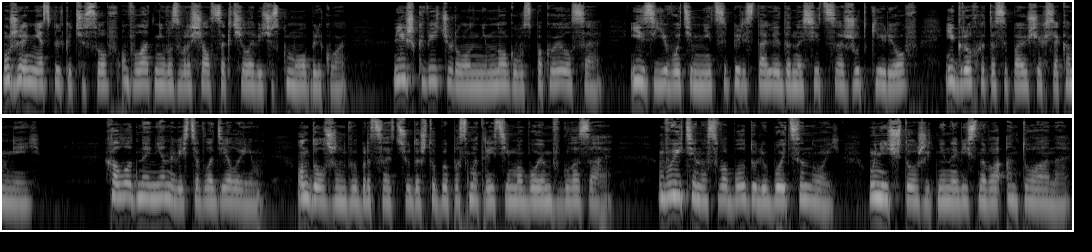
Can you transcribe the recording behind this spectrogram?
Уже несколько часов Влад не возвращался к человеческому облику. Лишь к вечеру он немного успокоился, из его темницы перестали доноситься жуткий рев и грохот осыпающихся камней. Холодная ненависть овладела им. Он должен выбраться отсюда, чтобы посмотреть им обоим в глаза. Выйти на свободу любой ценой, уничтожить ненавистного Антуана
